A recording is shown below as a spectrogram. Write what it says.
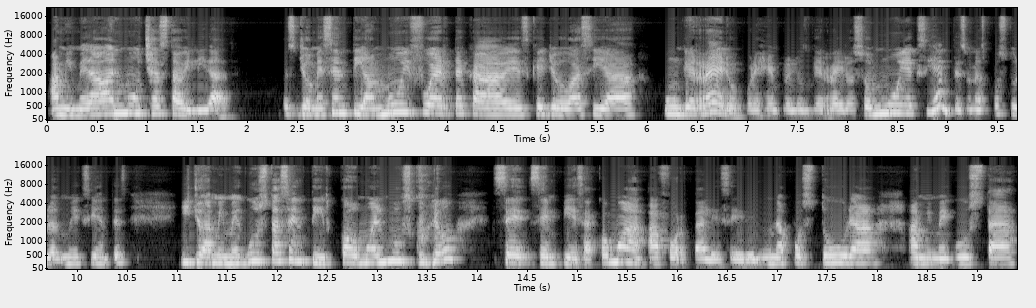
a mí me daban mucha estabilidad. Pues yo me sentía muy fuerte cada vez que yo hacía un guerrero, por ejemplo, los guerreros son muy exigentes, unas posturas muy exigentes, y yo a mí me gusta sentir cómo el músculo se, empieza como a, a fortalecer en una postura, a mí me gusta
